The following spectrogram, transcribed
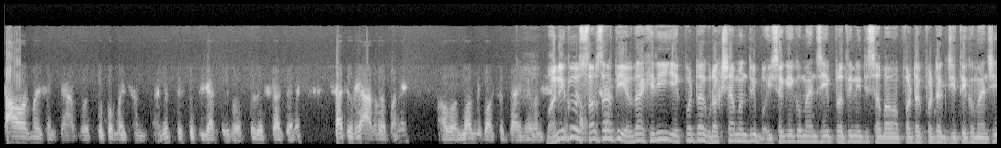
टावरमै छन् त्यहाँ टुप्पोमै छन् होइन? त्यस्तो विकास भएको जस्तो त्यस कारण चाहिँ साथीहरूले आग्रह भने अब चाहिने भनेको सरसर्ती हेर्दाखेरि एकपटक रक्षा मन्त्री भइसकेको मान्छे प्रतिनिधि सभामा पटक पटक जितेको मान्छे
